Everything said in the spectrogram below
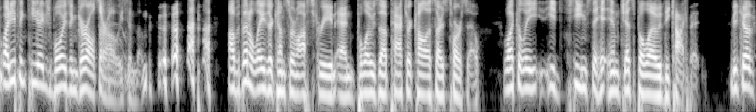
Why do you think teenage boys and girls are always in them? uh, but then a laser comes from off screen and blows up Patrick Colasour's torso. Luckily, it seems to hit him just below the cockpit. Because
